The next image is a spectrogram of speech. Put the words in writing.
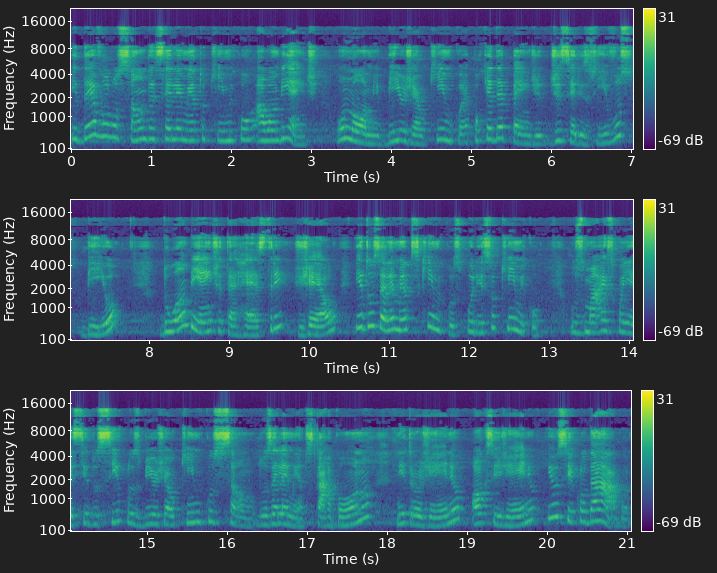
e devolução desse elemento químico ao ambiente. O nome biogeoquímico é porque depende de seres vivos, bio, do ambiente terrestre, gel, e dos elementos químicos, por isso químico. Os mais conhecidos ciclos biogeoquímicos são dos elementos carbono, nitrogênio, oxigênio e o ciclo da água.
